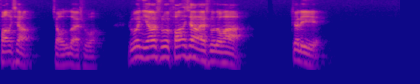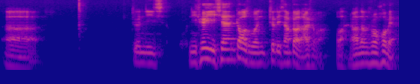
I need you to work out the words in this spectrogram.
方向角度来说？如果你要说方向来说的话，这里，呃，就你你可以先告诉我你这里想表达什么，好吧？然后咱们说后面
